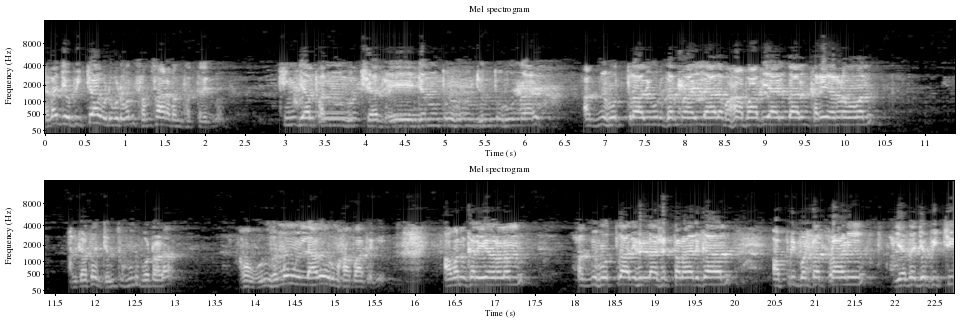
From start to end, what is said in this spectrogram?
எதை ஜபிச்சா விடுபடுவன் சம்சார பந்தத்திலிருந்தும் கிஞ்சபன் அக்னிஹோத்ராதி ஒரு கர்மா இல்லாத மகாபாபியா இருந்தாலும் கரையறணவன் அதுக்காகத்தான் ஜந்துகுன்னு போட்டாளா? அவன் ஒரு தர்மமும் இல்லாத ஒரு மகாபாபகி அவன் கரையேறணும். அக்னிஹோத்ராதிகள் அசக்தனா இருக்கான் அப்படிப்பட்ட பிராணி எதை ஜபிச்சு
